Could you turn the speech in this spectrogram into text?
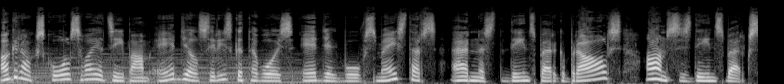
Agrāk skolas vajadzībām ērģeles ir izgatavojis ērģeļbūves meistars Ernesta Dīnsberga brālis Ansis Dīnsbergs,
